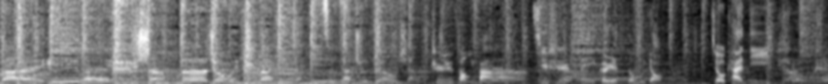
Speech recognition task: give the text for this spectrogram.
白，以为遇上了就会明白，将名字它只留下。至于方法，其实每个人都有，就看你舍不舍。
